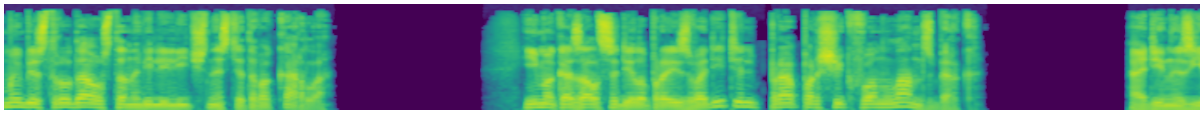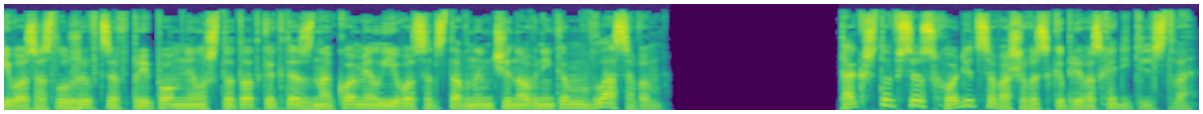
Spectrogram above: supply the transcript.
мы без труда установили личность этого Карла. Им оказался делопроизводитель, прапорщик фон Ландсберг. Один из его сослуживцев припомнил, что тот как-то знакомил его с отставным чиновником Власовым. Так что все сходится, ваше высокопревосходительство.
